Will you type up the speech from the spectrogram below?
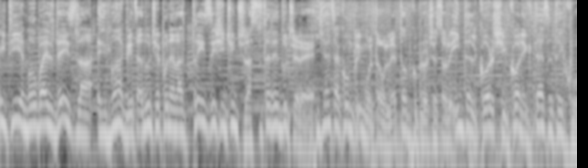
IT and Mobile Days la EMAG îți aduce până la 35% reducere. Ia-ți acum primul tău laptop cu procesor Intel Core și conectează-te cu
